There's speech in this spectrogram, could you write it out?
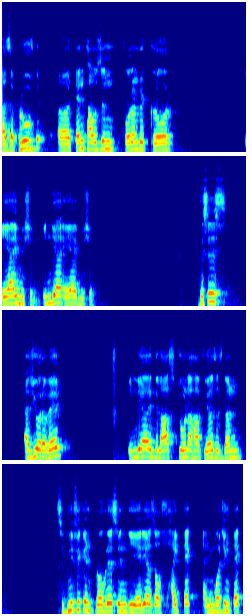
has approved a 10,400 crore AI mission, India AI mission. This is, as you are aware, India in the last two and a half years has done significant progress in the areas of high tech and emerging tech.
